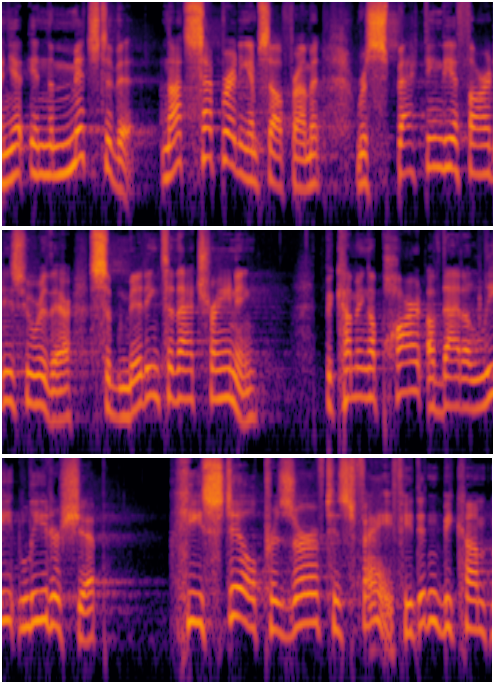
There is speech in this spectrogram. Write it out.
And yet, in the midst of it, not separating himself from it, respecting the authorities who were there, submitting to that training, becoming a part of that elite leadership he still preserved his faith. He didn't become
